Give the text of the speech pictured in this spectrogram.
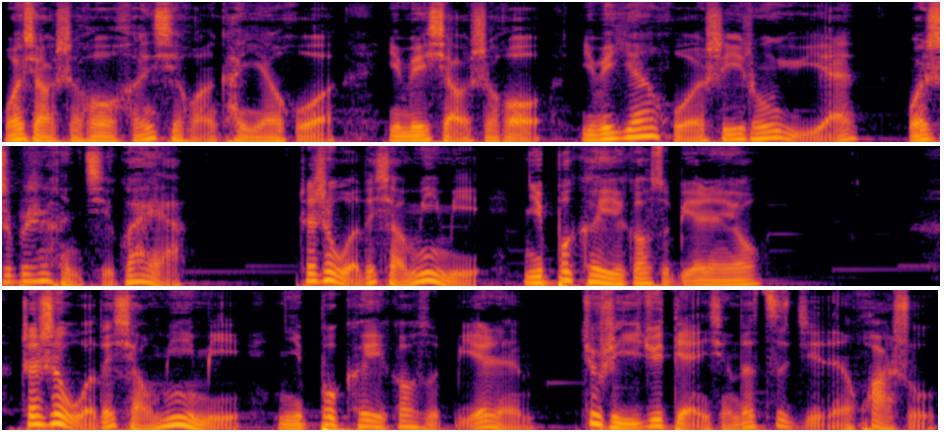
我小时候很喜欢看烟火，因为小时候以为烟火是一种语言。我是不是很奇怪呀？这是我的小秘密，你不可以告诉别人哟。这是我的小秘密，你不可以告诉别人。就是一句典型的自己人话术。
